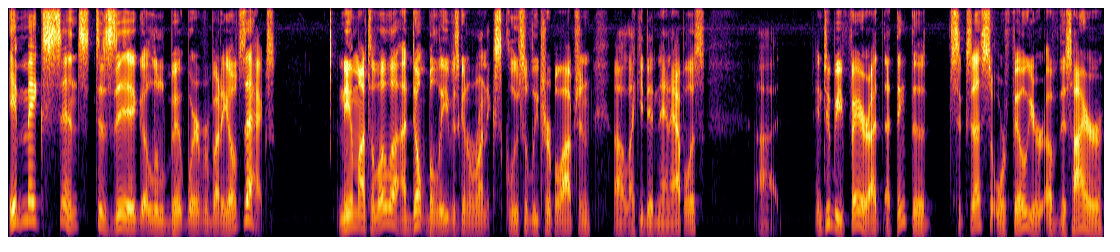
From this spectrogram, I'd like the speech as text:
it makes sense to zig a little bit where everybody else zags. Niumatalolo, I don't believe, is going to run exclusively triple option uh, like he did in Annapolis. Uh, and to be fair, I, I think the success or failure of this hire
